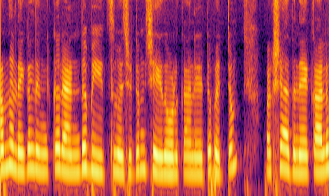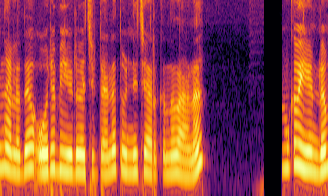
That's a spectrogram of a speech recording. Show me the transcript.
വേണമെന്നുണ്ടെങ്കിൽ നിങ്ങൾക്ക് രണ്ട് ബീഡ്സ് വെച്ചിട്ടും ചെയ്ത് കൊടുക്കാനായിട്ട് പറ്റും. പക്ഷേ അതിനേക്കാളും നല്ലത് ഒരു ബീഡ് വെച്ചിട്ട് തന്നെ തുന്നി ചേർക്കുന്നതാണ്. നമുക്ക് വീണ്ടും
